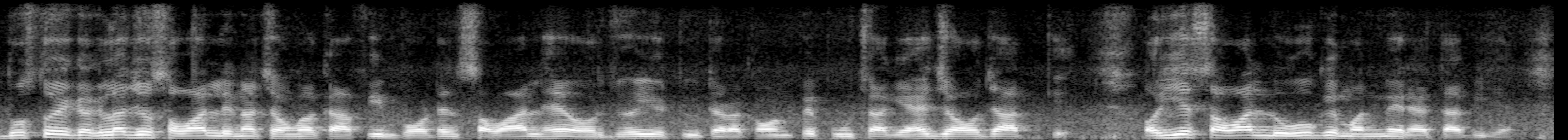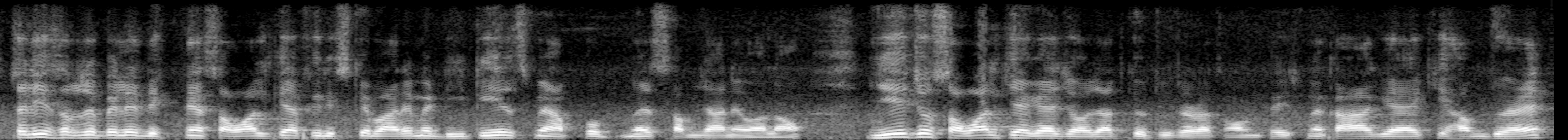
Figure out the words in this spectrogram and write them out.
दोस्तों, एक अगला जो सवाल लेना चाहूँगा, काफ़ी इंपॉर्टेंट सवाल है और जो है ये ट्विटर अकाउंट पे पूछा गया है जवजात के। और ये सवाल लोगों के मन में रहता भी है। चलिए सबसे पहले देखते हैं सवाल क्या फिर इसके बारे में डिटेल्स में आपको मैं समझाने वाला हूँ। ये जो सवाल किया गया है जवजात के ट्विटर अकाउंट पर इसमें कहा गया है कि हम जो है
